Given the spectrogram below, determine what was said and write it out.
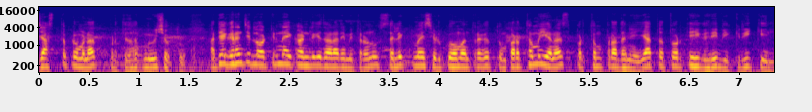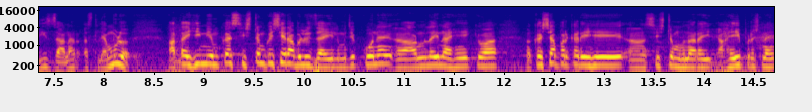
जास्त प्रमाणात प्रतिसाद मिळू शकतो. आता या घरांची लॉटरी नाही काढली जाणार आहे मित्रांनो. सिलेक्ट माय सिडको होम अंतर्गत प्रथम येण्यास प्रथम प्राधान्य या तत्वावरती ही घरी विक्री केली जाणार असल्यामुळं. आता ही नेमकं सिस्टम कशी राबवली जाईल? म्हणजे कोण ऑनलाईन आहे किंवा कशा प्रकारे हे सिस्टम होणार आहे? हाही प्रश्न आहे.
